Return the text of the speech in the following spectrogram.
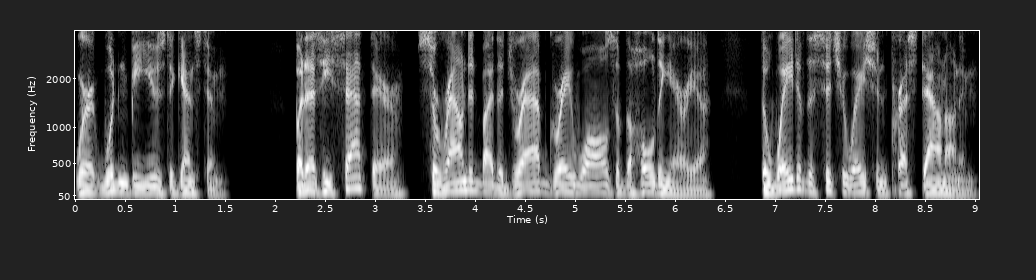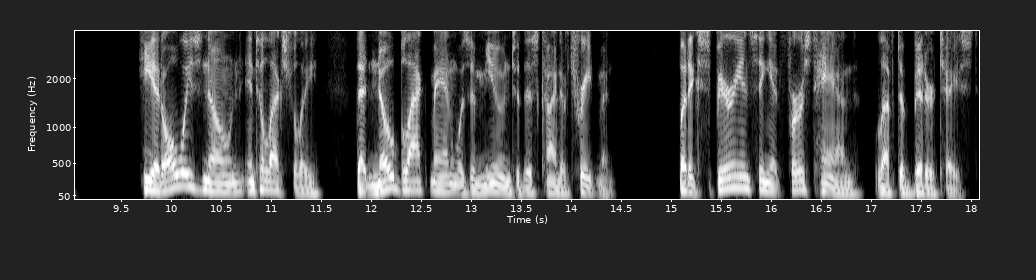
where it wouldn't be used against him. But as he sat there, surrounded by the drab gray walls of the holding area, the weight of the situation pressed down on him. He had always known, intellectually, that no black man was immune to this kind of treatment, but experiencing it firsthand left a bitter taste.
